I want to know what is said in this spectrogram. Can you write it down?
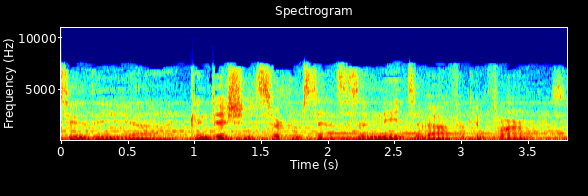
to the conditions, circumstances, and needs of African farmers.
